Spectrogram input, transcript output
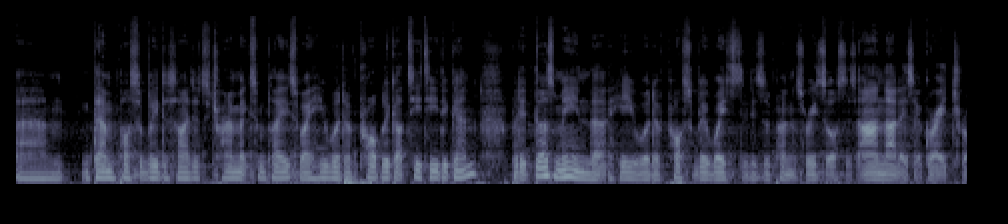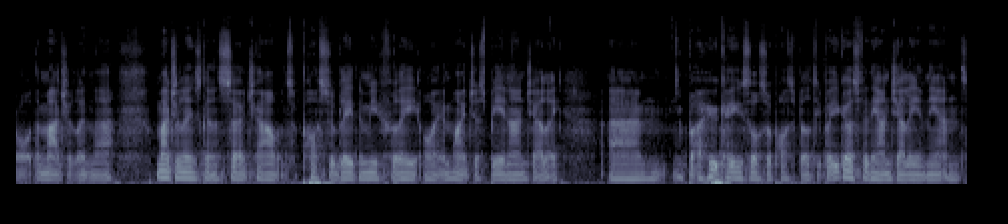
um, then possibly decided to try and make some plays where he would have probably got TT'd again. But it does mean that he would have possibly wasted his opponent's resources, and that is a great draw. The Magileine there, Magileine is going to search out possibly the Mewfeuille, or it might just be an Angelly. Um, but a Hootcake is also a possibility, but he goes for the Angelly in the end.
